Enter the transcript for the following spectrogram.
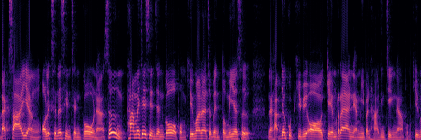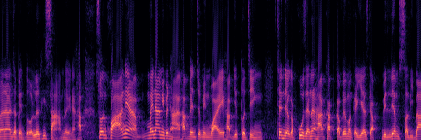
แบ็กซ้ายอย่างอเล็กซานเดอร์ซินเชนโกนะซึ่งถ้าไม่ใช่ซินเชนโกผมคิดว่าน่าจะเป็นโตมิยาสึนะครับยากุบคีวีออเกมแรกเนี่ยมีปัญหาจริงๆนะผมคิดว่าน่าจะเป็นตัวเลือกที่ 3 เลยนะครับ ส่วนขวาเนี่ยไม่น่ามีปัญหาครับเบนจามินไวท์ครับยึดตัวจริง เช่นเดียวกับคู่เซนนะครับครับกับเบลมังกเยสกับวิลเลียมซาลิบ้า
